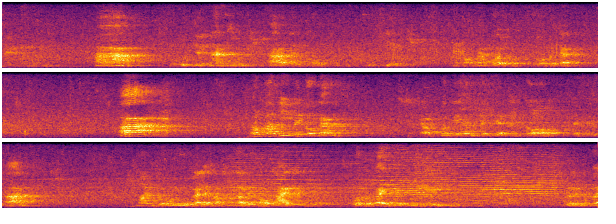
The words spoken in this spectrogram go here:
หนึ่งห้าศูนย์หนึ่งห้าศูนย์ถ้าเป็นของผู้เขียน ของท่านก็ตัวเหมือนกันถ้าต้องความถี่ไม่ตรงกัน กับคนที่ท่านจะจะติดต่อจะสื่อสารมันก็รู้กันเลยครับมันก็ไปขอใครคนใครเป็นอย่งนี้เออทำไม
